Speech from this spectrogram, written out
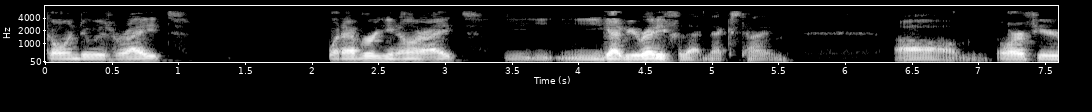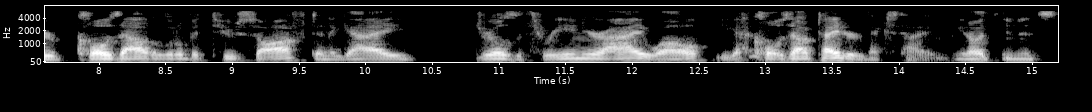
go into his right, whatever, you know, all right, You, you gotta be ready for that next time. Um, or if you're close out a little bit too soft and a guy drills a three in your eye, well, you gotta close out tighter next time. You know, and it's,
